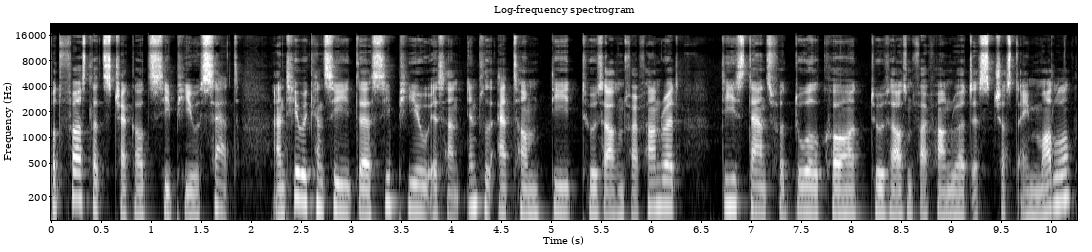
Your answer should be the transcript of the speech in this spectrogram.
But first let's check out CPU-Z. And here we can see the CPU is an Intel Atom D2500 D stands for dual core, 2500 is just a model.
